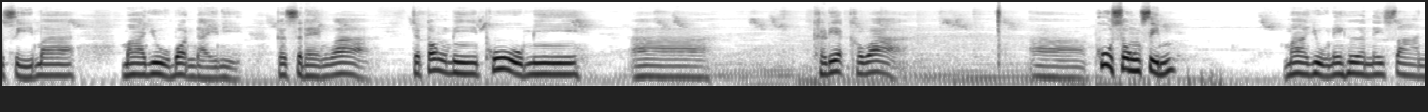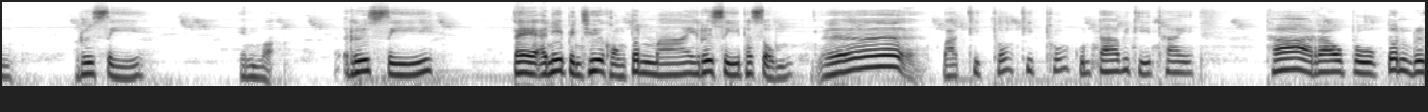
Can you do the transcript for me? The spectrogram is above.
ฤาษีมามาอยู่บ่อนใดนี่ ก็แสดงว่าจะต้องมีผู้มีเขาเรียกเขาว่าผู้ทรงศีลมาอยู่ในเฮือนในซานฤาษีเห็นบ่ฤาษีแต่อันนี้เป็นชื่อของต้นไม้ฤาษีผสม เออบาทิโททิโทคุณตาวิถีไทย ถ้าเราปลูกต้นฤา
